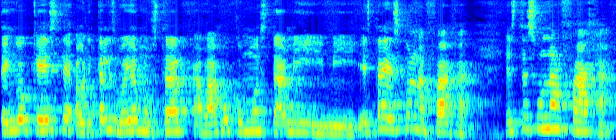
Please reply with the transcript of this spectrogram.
tengo que este, ahorita les voy a mostrar abajo cómo está mi, mi, esta es con la faja. Esta es una faja.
